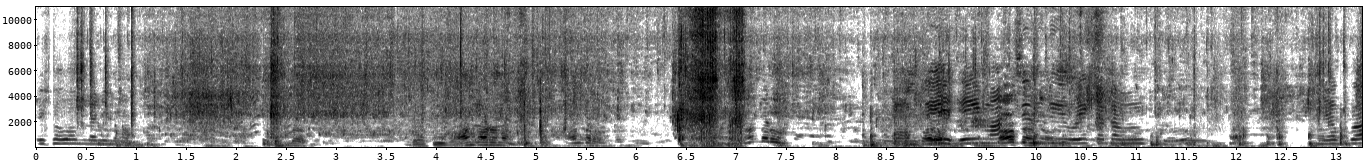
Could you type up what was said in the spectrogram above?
এসব আমরা নিব আন কাটো না আন কাটো আন কাটো এই এই মাছ ওই কাটা মুখ নেবা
